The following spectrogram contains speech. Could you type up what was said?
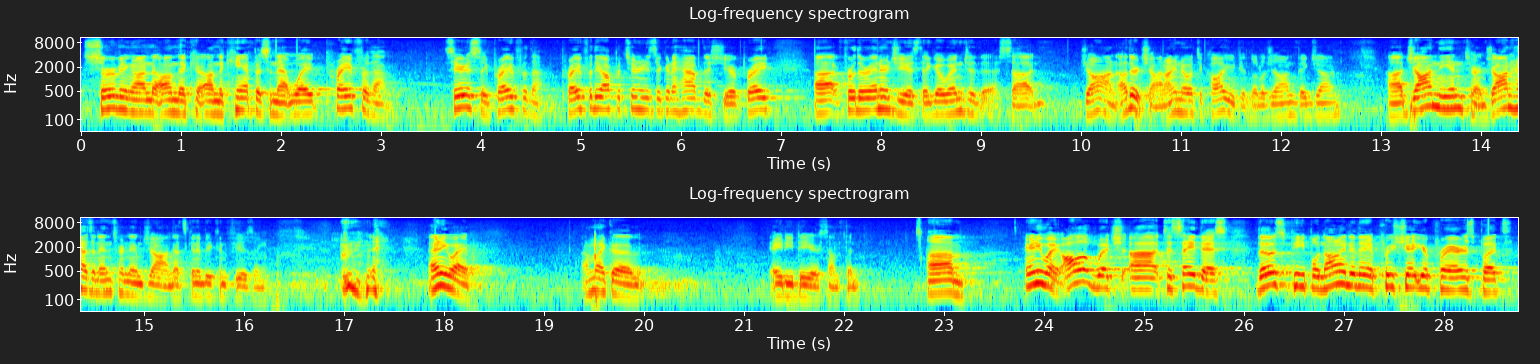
serving on the, on, the, on the campus in that way. Pray for them. Seriously, pray for them. Pray for the opportunities they're going to have this year. Pray uh, for their energy as they go into this. Uh, John, other John, I know what to call you, little John, big John. Uh, John the intern. John has an intern named John. That's going to be confusing. anyway, I'm like a ADD or something. Um, anyway, all of which uh, to say this, those people not only do they appreciate your prayers, but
